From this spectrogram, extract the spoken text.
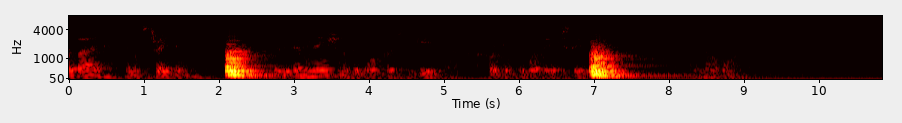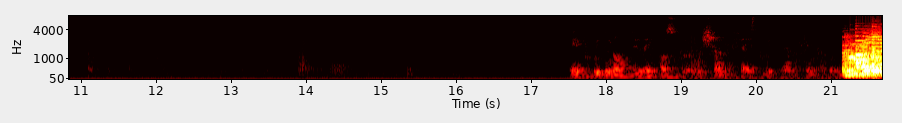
thereby demonstrating the determination of the workers to give according to what they receive and no more. If we do not do the impossible, we shall be faced with the unthinkable.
